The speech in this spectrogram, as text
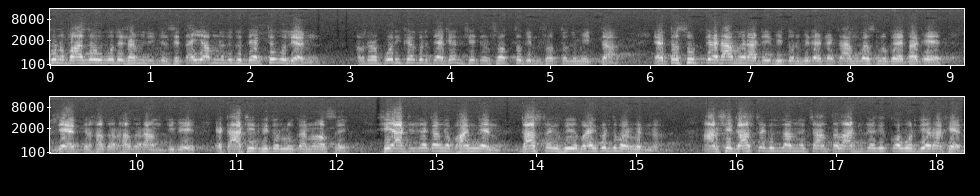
কোনো বাজে উপদেশ আমি দিতেছি, তাই আপনাদেরকে দেখতে বলি আমি। আপনারা পরীক্ষা করে দেখেন, সেটা সত্য কিন্তু সত্য কি মিথ্যা। একটা ছোট্ট একটা আমের আটির ভিতর বিরাট একটা আম গাছ লুকায় থাকে, যে একদিন হাজার হাজার আম দিবে, একটা আটির ভিতর লুকানো আছে। সেই আটিটাকে আপনি ভাঙেন, গাছটাকে খুঁজে বাইর করতে পারবেন না। আর সেই গাছটাকে যদি আপনি চান, তাহলে আটিটাকে কবর দিয়ে রাখেন।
